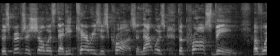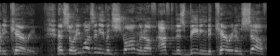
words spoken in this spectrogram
the scriptures show us that he carries his cross, and that was the cross beam of what he carried. And so he wasn't even strong enough after this beating to carry it himself.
